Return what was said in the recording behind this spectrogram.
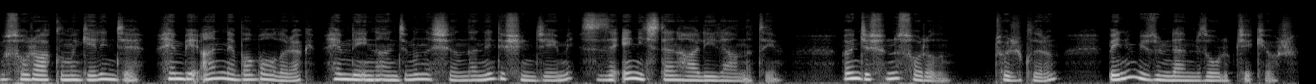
Bu soru aklıma gelince hem bir anne baba olarak hem de inancımın ışığında ne düşüneceğimi size en içten haliyle anlatayım. Önce şunu soralım. Çocuklarım benim yüzümden mi zorluk çekiyor?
